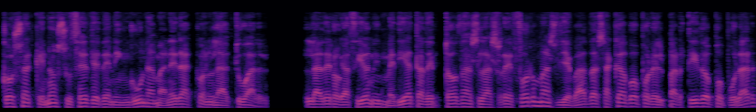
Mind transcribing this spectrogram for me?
cosa que no sucede de ninguna manera con la actual. La derogación inmediata de todas las reformas llevadas a cabo por el Partido Popular,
